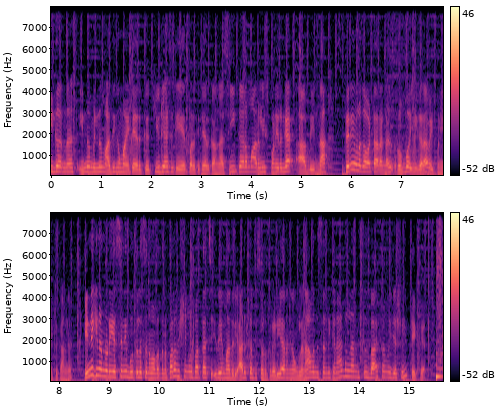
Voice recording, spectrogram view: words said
ஈகர்னஸ் இன்னும் இன்னும் அதிகமாயிட்டே இருக்குது கியூரியாசிட்டி ஏற்படுத்திட்டே இருக்காங்க. சீக்கிரமாக ரிலீஸ் பண்ணிடுங்க அப்படின்னா திரையுலக வட்டாரங்கள் ரொம்ப ஈகராக வெயிட் பண்ணிட்டு இருக்காங்க. இன்னைக்கு நம்மளுடைய சினி பூத்தில் சினிமா பற்றின பல விஷயங்கள் பார்த்தாச்சு. இதே மாதிரி அடுத்த எபிசோடுக்கு ரெடியாக இருங்க உங்களை நான் வந்து சந்திக்கிறேன். And bye from Vijayasri take care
